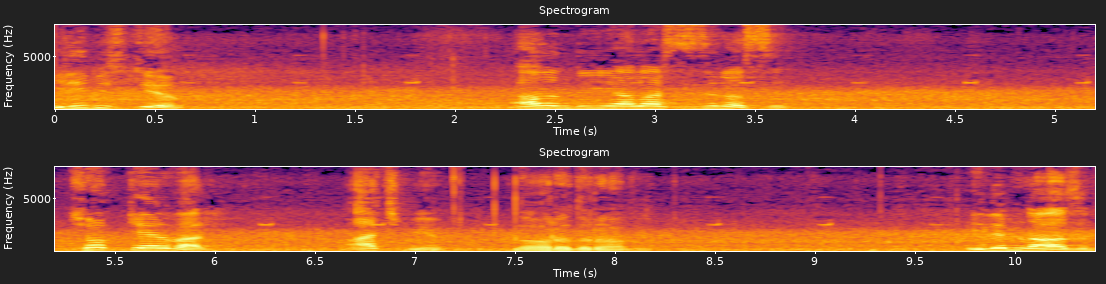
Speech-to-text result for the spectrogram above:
İlim istiyorum. Alın dünyalar sizin olsun. Çok yer var. Açmıyorum. Doğrudur abi. İlim lazım.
